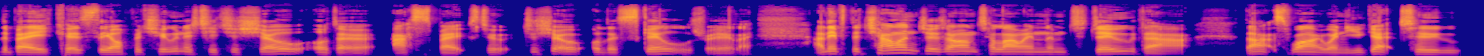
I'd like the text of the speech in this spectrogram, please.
the bakers the opportunity to show other aspects, to, to show other skills, really. And if the challenges aren't allowing them to do that, that's why when you get to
